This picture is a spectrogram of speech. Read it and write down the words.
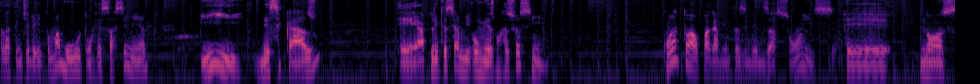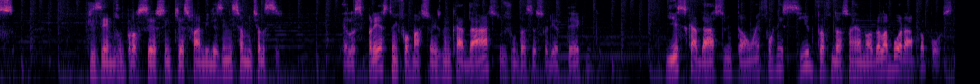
ela tem direito a uma multa, um ressarcimento, e, nesse caso, é, aplica-se o mesmo raciocínio. Quanto ao pagamento das indenizações, é, nós fizemos um processo em que as famílias, inicialmente, elas, elas prestam informações num cadastro junto à assessoria técnica, e esse cadastro, então, é fornecido para a Fundação Renova elaborar a proposta.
